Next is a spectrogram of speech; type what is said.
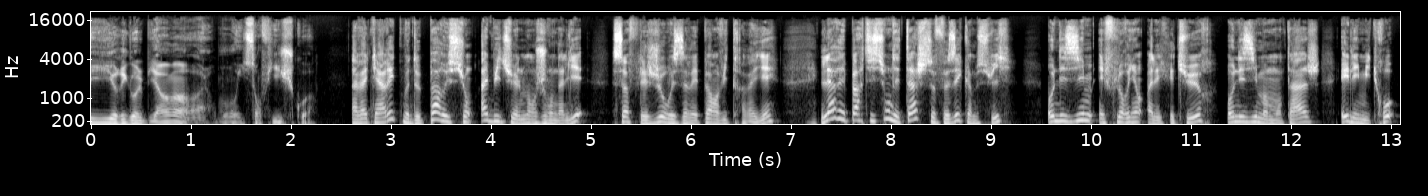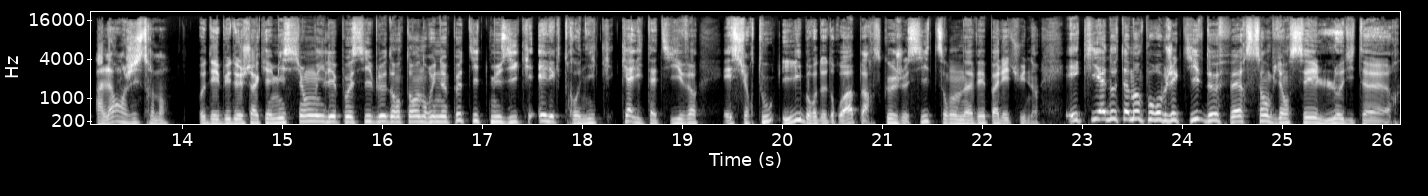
ils rigolent bien, alors bon, ils s'en fichent quoi. Avec un rythme de parution habituellement journalier, sauf les jours où ils n'avaient pas envie de travailler, la répartition des tâches se faisait comme suit. Onésime et Florian à l'écriture, Onésime au montage et les micros à l'enregistrement. Au début de chaque émission, il est possible d'entendre une petite musique électronique qualitative et surtout libre de droit parce que, je cite, on n'avait pas les thunes. Et qui a notamment pour objectif de faire s'ambiancer l'auditeur.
